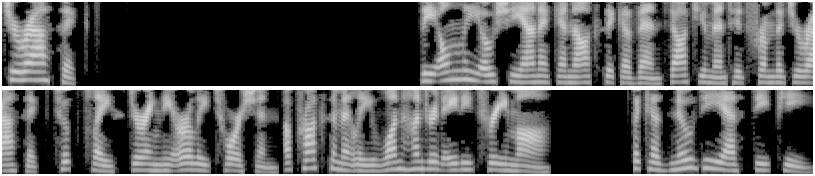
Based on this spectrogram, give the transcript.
Jurassic The only oceanic anoxic event documented from the Jurassic took place during the early Toarcian approximately 183 ma. Because no DSDP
